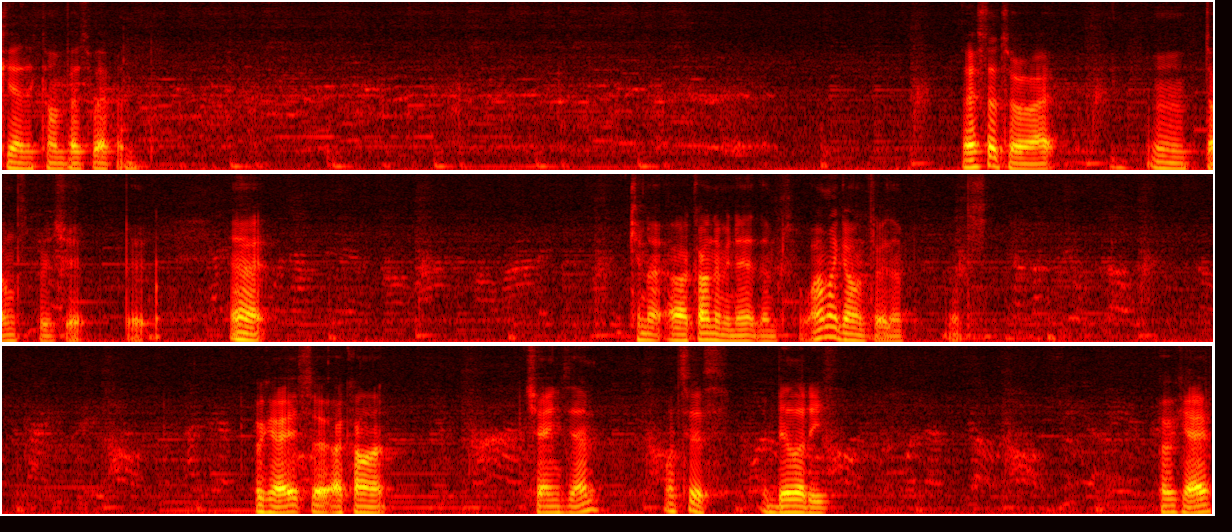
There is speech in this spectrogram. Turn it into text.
Okay, the combat weapon. That's that's alright. Mm, dunk's pretty shit, but alright. Can I? Oh, I can't even hit them. Why am I going through them? That's okay. So I can't change them. What's this? Abilities. Okay.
